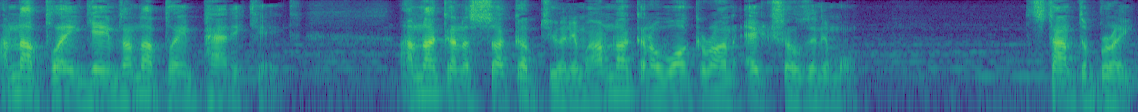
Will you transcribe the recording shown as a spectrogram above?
I'm not playing games. I'm not playing patty cake. I'm not going to suck up to you anymore. I'm not going to walk around eggshells anymore. It's time to break.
